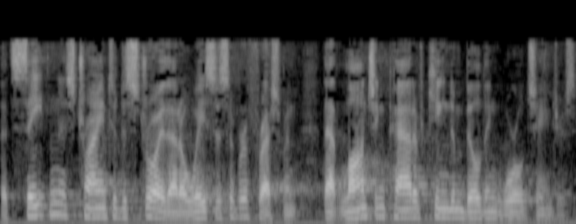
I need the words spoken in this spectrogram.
that Satan is trying to destroy that oasis of refreshment, that launching pad of kingdom building world changers?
